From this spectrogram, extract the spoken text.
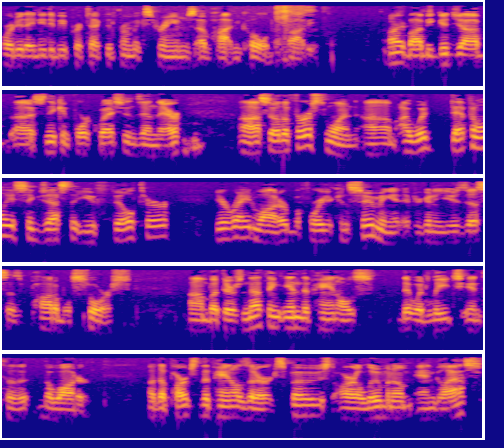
or do they need to be protected from extremes of hot and cold? Bobby. All right, Bobby, good job uh, sneaking four questions in there. Uh, so the first one, um, I would definitely suggest that you filter your rainwater before you're consuming it if you're going to use this as a potable source. Um, but there's nothing in the panels that would leach into the, the water. Uh, the parts of the panels that are exposed are aluminum and glass,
